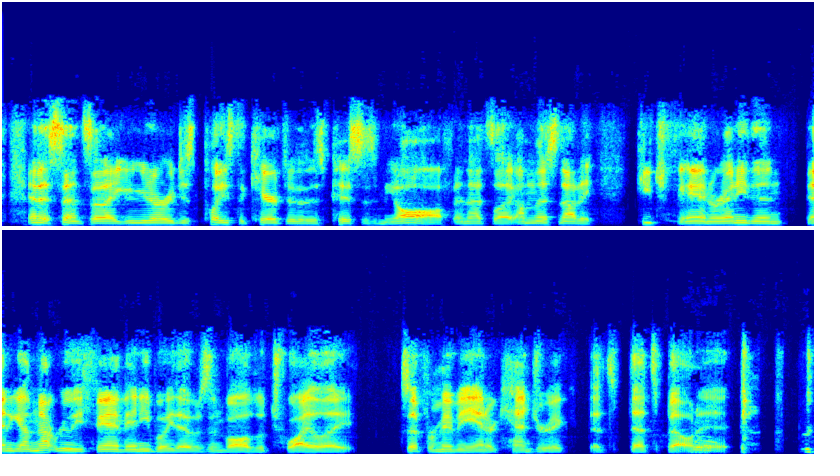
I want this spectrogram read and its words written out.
in a sense that like, you already just plays the character that just pisses me off, and that's like I'm just not a huge fan or anything. Then again, I'm not really a fan of anybody that was involved with Twilight, except for maybe Anna Kendrick. That's that's about well, it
